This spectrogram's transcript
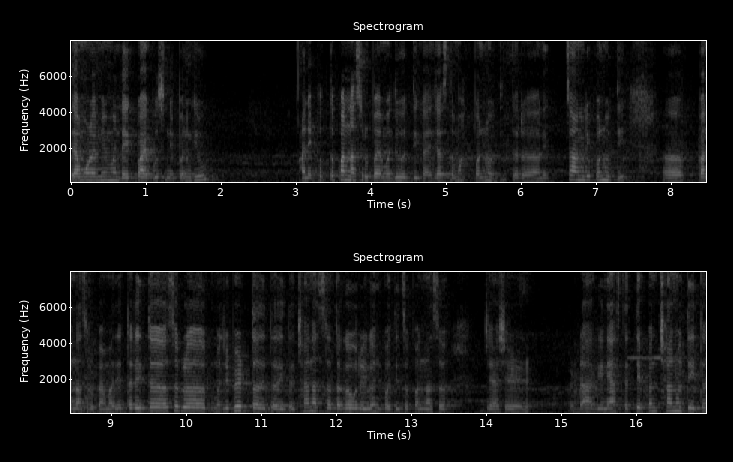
त्यामुळे मी म्हणलं एक पायपुसणी पण घेऊ. आणि फक्त पन्नास रुपयामध्ये होती काय जास्त महाग पण नव्हती तर आणि चांगली पण होती पन्नास रुपयामध्ये. तर इथं सगळं म्हणजे भेटतं इथं इथं छान असतं. आता गौरी गणपतीचं पण असं जे असे दागिने असतात ते पण छान होते इथं.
